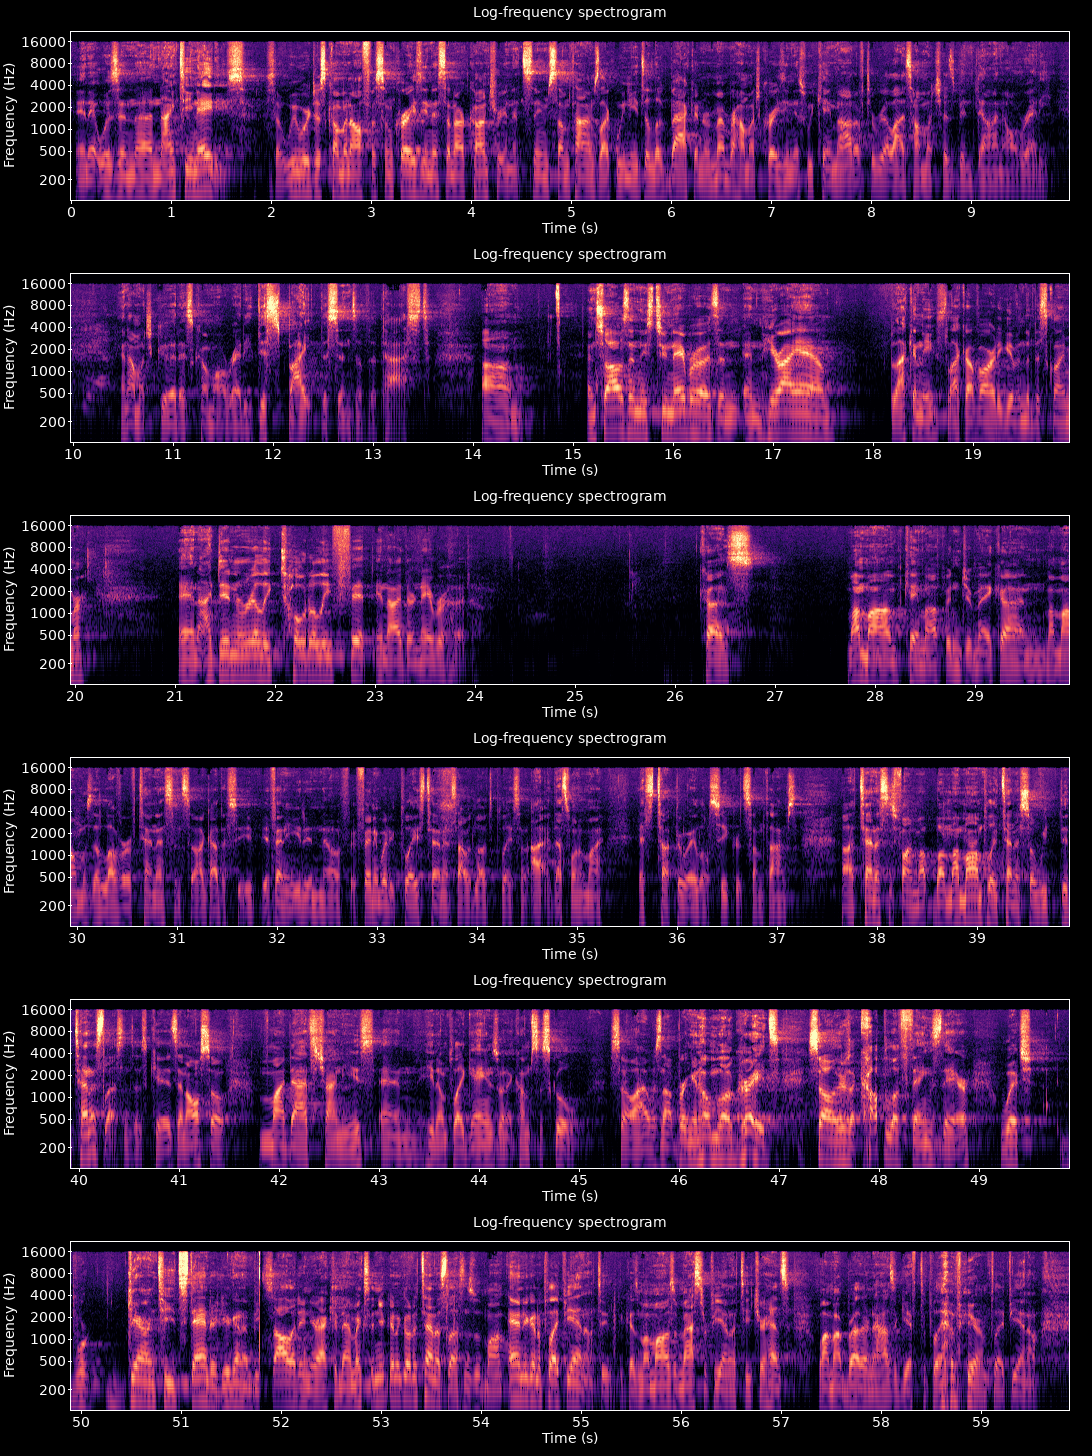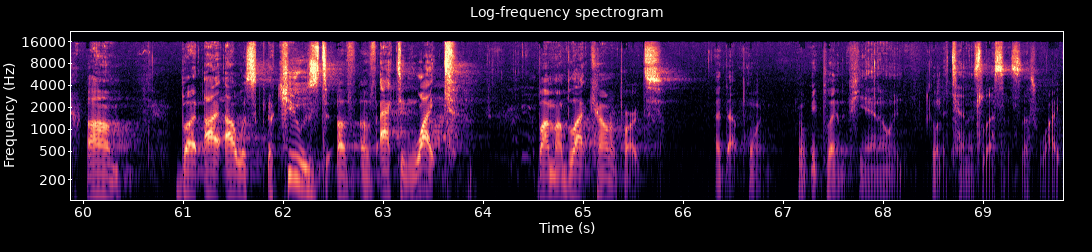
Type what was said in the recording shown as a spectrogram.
and it was in the 1980s. So we were just coming off of some craziness in our country, and it seems sometimes like we need to look back and remember how much craziness we came out of to realize how much has been done already yeah. and how much good has come already, despite the sins of the past. Um, and so I was in these two neighborhoods, and, and here I am, black and East, like I've already given the disclaimer, and I didn't really totally fit in either neighborhood. Because my mom came up in Jamaica, and my mom was a lover of tennis, and so I got to see. If any of you didn't know, if, if anybody plays tennis, I would love to play some. I, that's one of my. It's tucked away little secrets sometimes. Uh, tennis is fun, but my mom played tennis, so we did tennis lessons as kids, and also my dad's Chinese, and he don't play games when it comes to school. So I was not bringing home low grades. So there's a couple of things there which were guaranteed standard. You're going to be solid in your academics and you're going to go to tennis lessons with mom and you're going to play piano too because my mom's a master piano teacher, hence why my brother now has a gift to play up here and play piano. Um, but I, I was accused of, of acting white by my black counterparts at that point. Don't be playing the piano and going to tennis lessons, that's white.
